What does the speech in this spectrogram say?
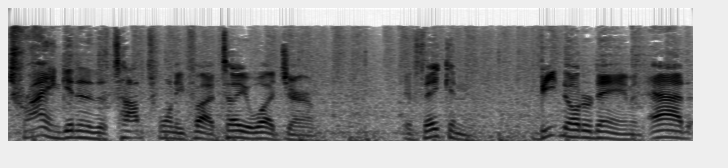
try and get into the top 25. Tell you what, Jarom, if they can beat Notre Dame and add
